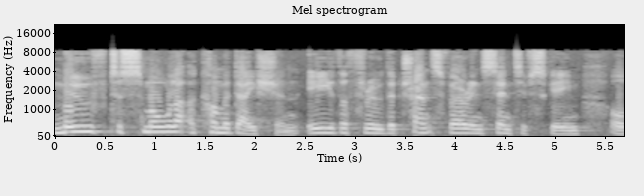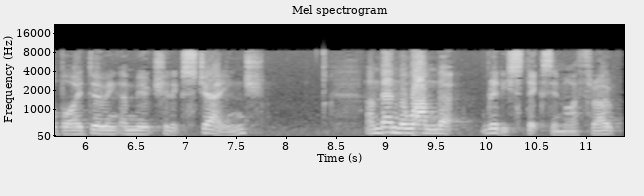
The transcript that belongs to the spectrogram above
move to smaller accommodation either through the transfer incentive scheme or by doing a mutual exchange. And then the one that really sticks in my throat,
